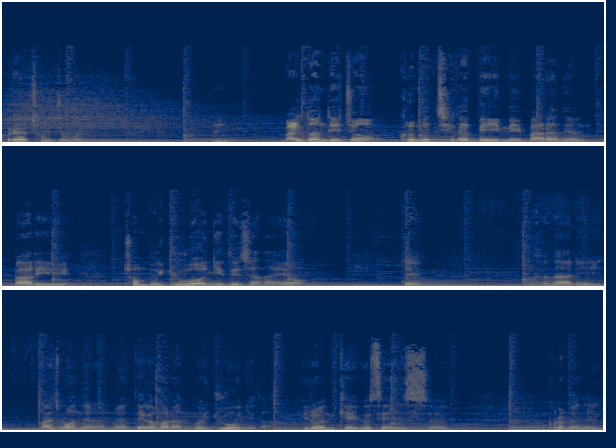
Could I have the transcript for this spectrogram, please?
그래요, 청중은. 음? 말도 안 되죠. 그러면 제가 매일매일 말하는 말이 전부 유언이 되잖아요. 네. 그날이 마지막 날이면 내가 말하는 건 유언이다. 이런 개그 센스. 그러면은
